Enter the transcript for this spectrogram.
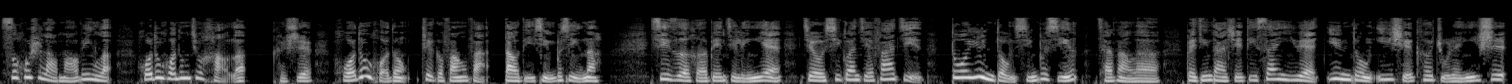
似乎是老毛病了，活动活动就好了。可是活动活动这个方法到底行不行呢？西子和编辑林燕就膝关节发紧多运动行不行？采访了北京大学第三医院运动医学科主任医师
